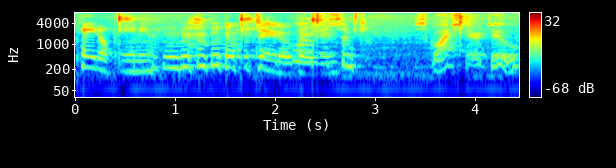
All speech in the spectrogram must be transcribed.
potato painting. a potato Well, painting. there's some squash there too.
